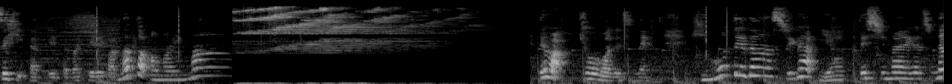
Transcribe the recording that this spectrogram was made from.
ぜひやっていただければなと思います。では、今日はですね、ひも手男子がやってしまいがちな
